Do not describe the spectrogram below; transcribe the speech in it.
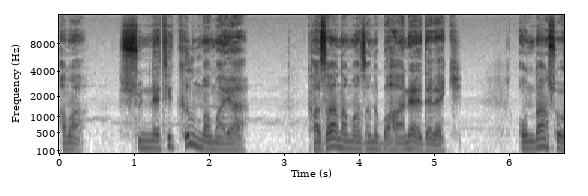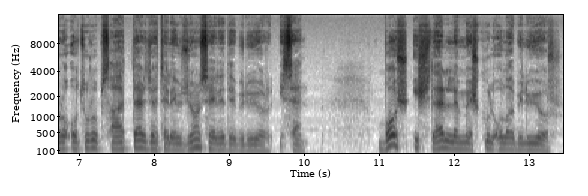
Ama sünneti kılmamaya kaza namazını bahane ederek ondan sonra oturup saatlerce televizyon seyredebiliyor isen, boş işlerle meşgul olabiliyor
